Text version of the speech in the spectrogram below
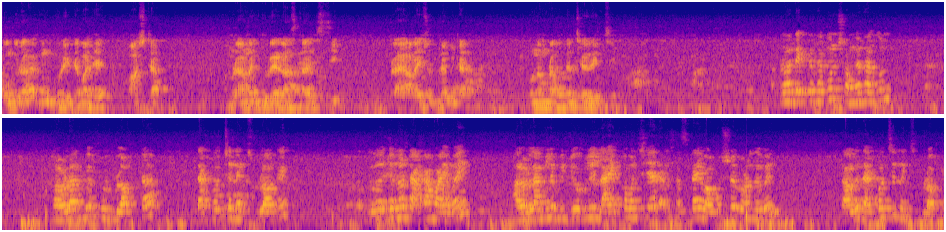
বন্ধুরা এখন ঘড়িতে বাজে পাঁচটা। আমরা অনেক দূরের রাস্তা এসেছি প্রায় আড়াইশো কিলোমিটার। এখন আমরা হোটেল ছেড়ে দিচ্ছি। আপনারা দেখতে থাকুন সঙ্গে থাকুন। ভালো লাগবে ফুল ব্লগটা। দেখা হচ্ছে নেক্সট ব্লগে তোমাদের জন্য টাকা বাই বাই ভালো লাগলে ভিডিওগুলি লাইক কমেন্ট শেয়ার আর সাবস্ক্রাইব অবশ্যই করে দেবেন। তাহলে দেখা হচ্ছে নেক্সট ব্লগে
